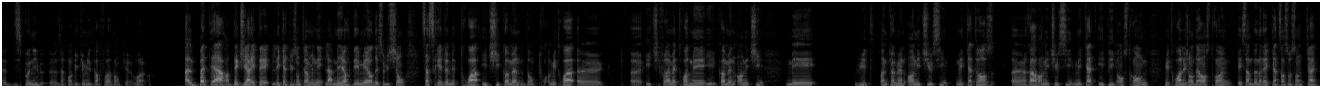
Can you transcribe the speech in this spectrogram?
euh, disponible. Euh, ça prend quelques minutes parfois, donc voilà quoi. Albatar, dès que j'ai arrêté, les calculs sont terminés. La meilleure des meilleures des solutions, ça serait de mettre 3 Ichi Common. Donc mes 3 Ichi. Il faudrait mettre 3 de mes Common en Ichi. Mes 8 Uncommon en Ichi aussi. Mes 14 rares en Ichi aussi. Mes 4 épiques en Strong. Mes 3 légendaires en Strong. Et ça me donnerait 464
